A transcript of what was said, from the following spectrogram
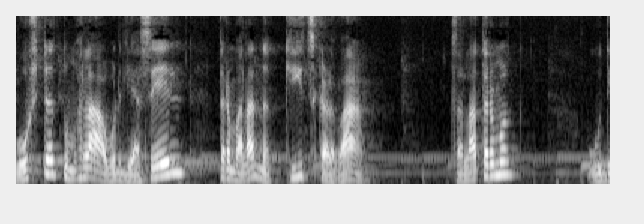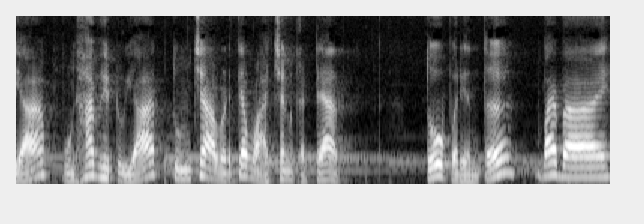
गोष्ट तुम्हाला आवडली असेल तर मला नक्कीच कळवा. चला तर मग. उद्या पुन्हा भेटूया तुमच्या आवडत्या वाचन कट्ट्यात तोपर्यंत बाय बाय.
